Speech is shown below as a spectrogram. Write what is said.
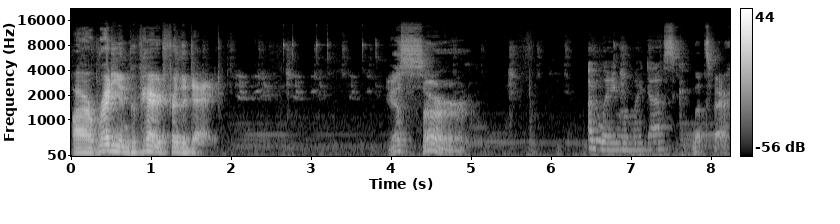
are ready and prepared for the day. Yes, sir. I'm laying on my desk. That's fair.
